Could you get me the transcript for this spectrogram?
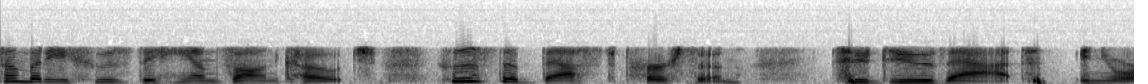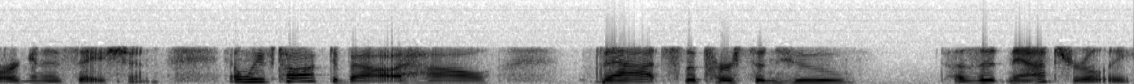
somebody who's the hands-on coach. Who's the best person to do that in your organization? And we've talked about how that's the person who does it naturally.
